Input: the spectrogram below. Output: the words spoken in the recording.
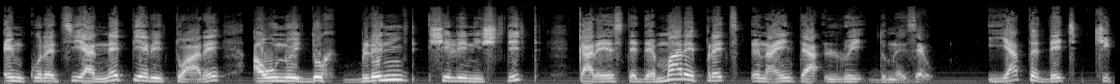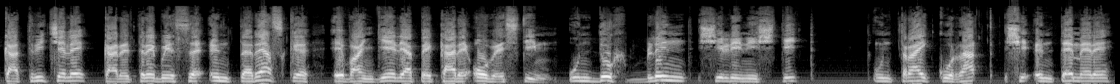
în curăția nepieritoare a unui duh blând și liniștit, care este de mare preț înaintea lui Dumnezeu. Iată deci cicatricele care trebuie să întărească Evanghelia pe care o vestim. Un duh blând și liniștit, un trai curat și în temere,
